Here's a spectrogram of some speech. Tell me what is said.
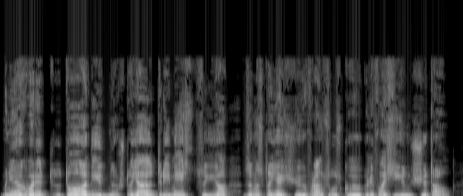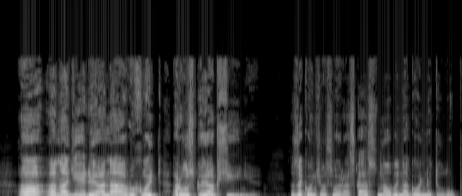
Мне, говорит, то обидно, что я три месяца ее за настоящую французскую лифосину считал, а, а на деле она выходит русская Аксинья. Закончил свой рассказ новый нагольный тулуп.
